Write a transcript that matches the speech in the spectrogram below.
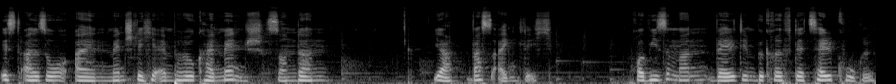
ist also ein menschlicher Embryo kein Mensch, sondern ja, was eigentlich? Frau Wiesemann wählt den Begriff der Zellkugel.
